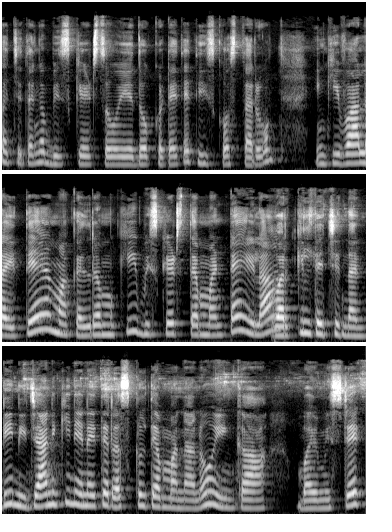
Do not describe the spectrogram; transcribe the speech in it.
ఖచ్చితంగా బిస్కెట్స్ ఏదో ఒకటైతే తీసుకొస్తారు. ఇంక ఇవాళ అయితే మా కదిరమ్మకి బిస్కెట్స్ తెమ్మంటే ఇలా వర్కిల్ తెచ్చిందండి. నిజానికి నేనైతే రస్కులు తెమ్మన్నాను. ఇంకా బై మిస్టేక్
